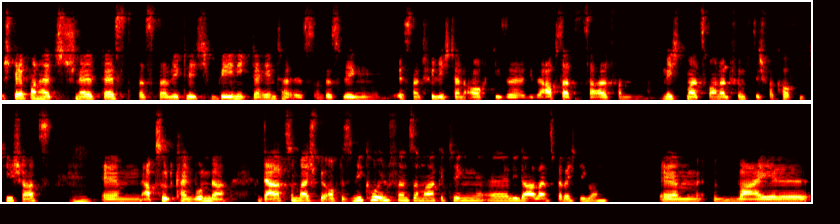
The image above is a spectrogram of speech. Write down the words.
stellt man halt schnell fest, dass da wirklich wenig dahinter ist. Und deswegen ist natürlich dann auch diese, diese Absatzzahl von nicht mal 250 verkauften T-Shirts mhm. ähm, absolut kein Wunder. Da zum Beispiel auch das Mikro-Influencer-Marketing äh, die Daseinsberechtigung, ähm, weil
